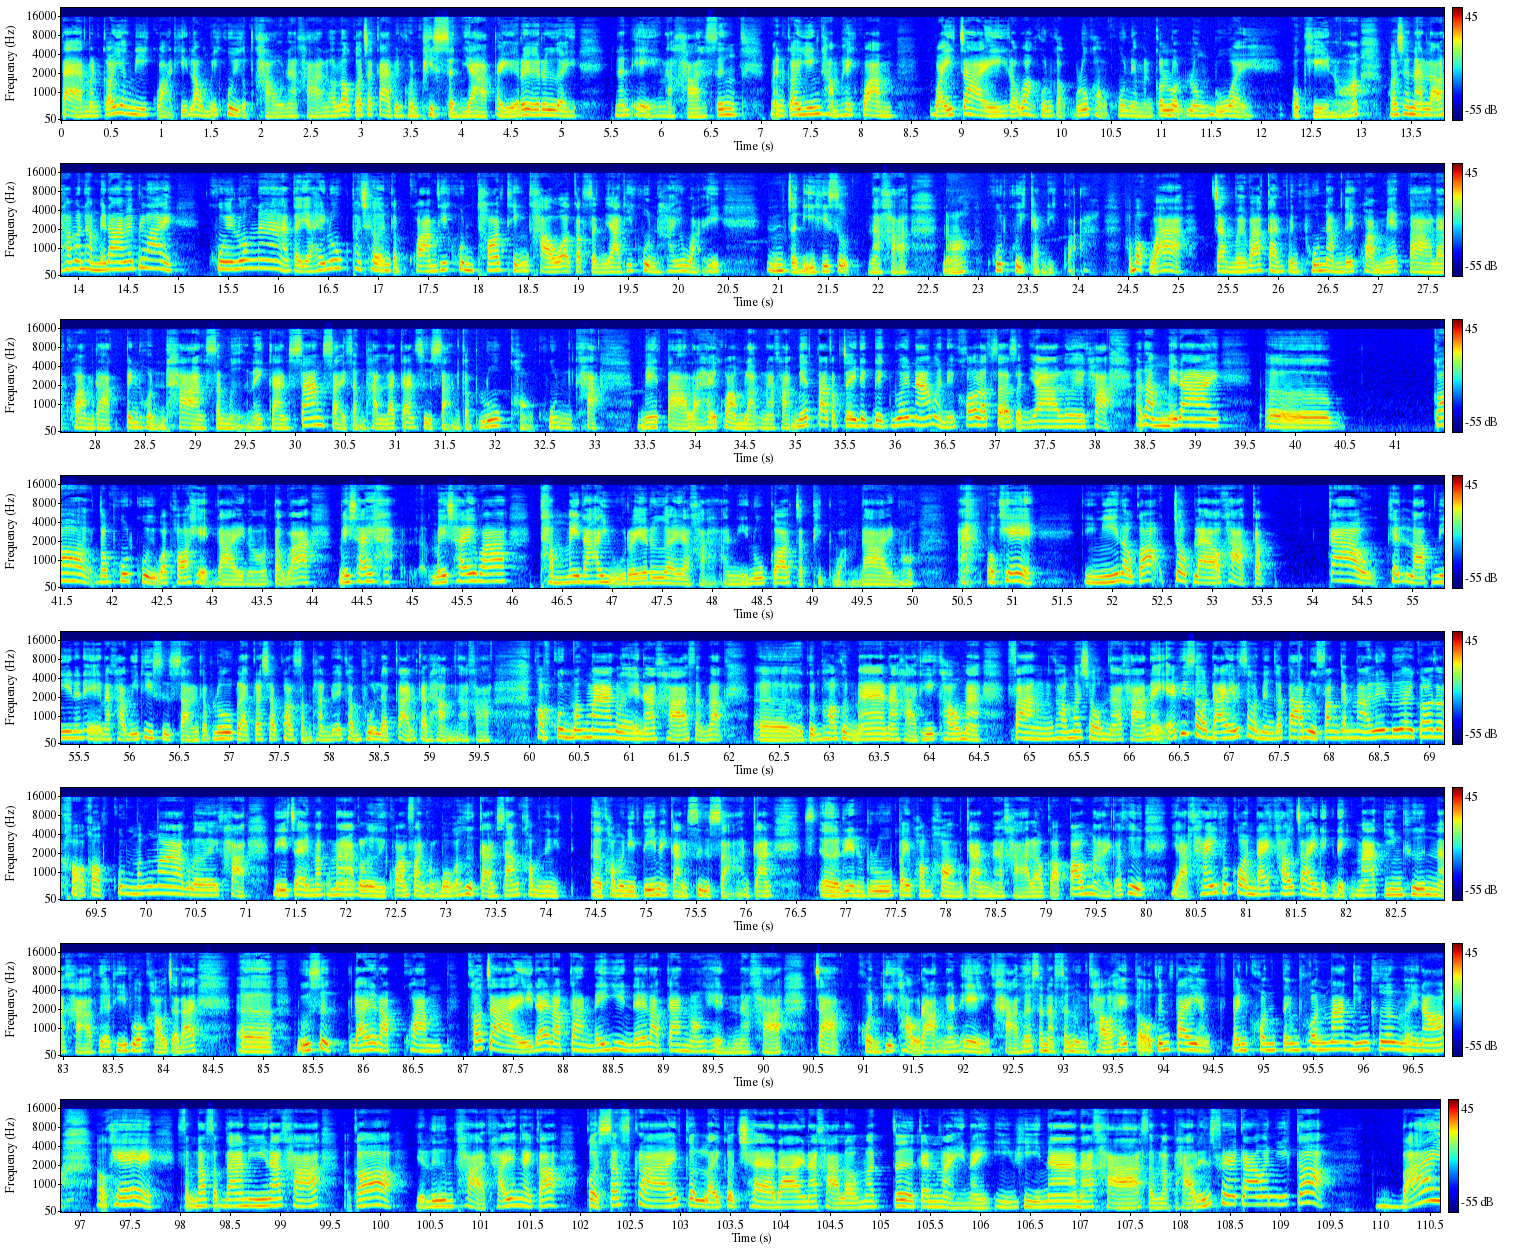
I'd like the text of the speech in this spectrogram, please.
แต่มันก็ยังดีกว่าที่เราไม่คุยกับเขานะคะ แล้วเราก็จะกลายเป็นคนผิดสัญญาไปเรื่อยๆ นั่นเองนะคะ ซึ่งมันก็ยิ่งทำให้ความไว้ใจระหว่างคุณกับลูกของคุณเนี่ยมันก็ลดลงด้วย โอเคเนาะ เพราะฉะนั้นแล้วถ้ามันทำไม่ได้ไม่เป็นไร คุยล่วงหน้า แต่อย่าให้ลูกเผชิญกับความที่คุณทอดทิ้งเขาอะกับสัญญาที่คุณให้ไว้จะดีที่สุดนะคะเนาะพูดคุยกันดีกว่า เขาบอกว่าจำไว้ว่าการเป็นผู้นำด้วยความเมตตาและความรักเป็นหนทางเสมอในการสร้างสายสัมพันธ์และการสื่อสารกับลูกของคุณค่ะ เมตตาและให้ความรักนะคะ เมตตากับใจเด็ก ๆ ด้วยนะ เหมือนในข้อรักษาสัญญาเลยค่ะถ้าทำไม่ได้เออก็ต้องพูดคุยว่าเพราะเหตุใดเนาะแต่ว่าไม่ใช่ ไม่ใช่ว่าทำไม่ได้อยู่เรื่อยๆอะค่ะ อันนี้ลูกก็จะผิดหวังได้เนาะอะโอเค ทีนี้เราก็จบแล้วค่ะกับ9เคล็ดลับนี้นั่นเองนะคะ วิธีสื่อสารกับลูกและกระชับความสัมพันธ์ด้วยคำพูดและการกระทำนะคะ ขอบคุณมาก ๆ เลยนะคะสำหรับคุณพ่อคุณแม่นะคะที่เข้ามาฟังเข้ามาชมนะคะ ในเอพิโซดใดเอพิโซดหนึ่งก็ตามหรือฟังกันมาเรื่อย ๆ ก็จะขอขอบคุณมาก ๆ เลยค่ะ ดีใจมาก ๆ เลย ความฝันของโบก็คือการสร้างคอมมูนิ คอมมูนิตี้ในการสื่อสารการเเรียนรู้ไปพร้อม ๆ กันนะคะแล้วก็เป้าหมายก็คือ อยากให้ทุกคนได้เข้าใจเด็กๆ มากยิ่งขึ้นนะคะ เพื่อที่พวกเขาจะได้รู้สึกได้รับความ เข้าใจได้รับการได้ยินได้รับการมองเห็นนะคะ จากคนที่เขารักนั่นเองค่ะ เพื่อสนับสนุนเขาให้โตขึ้นไปอย่างเป็นคนเต็มคนมากยิ่งขึ้นเลยเนาะโอเคสำหรับสัปดาห์นี้นะคะ ก็อย่าลืมค่ะ ถ้ายังไงก็กด subscribe กดไลค์กดแชร์ได้นะคะแล้วมาเจอกันใหม่ใน EP หน้านะคะสำหรับ Parents Playground วันนี้ก็บาย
